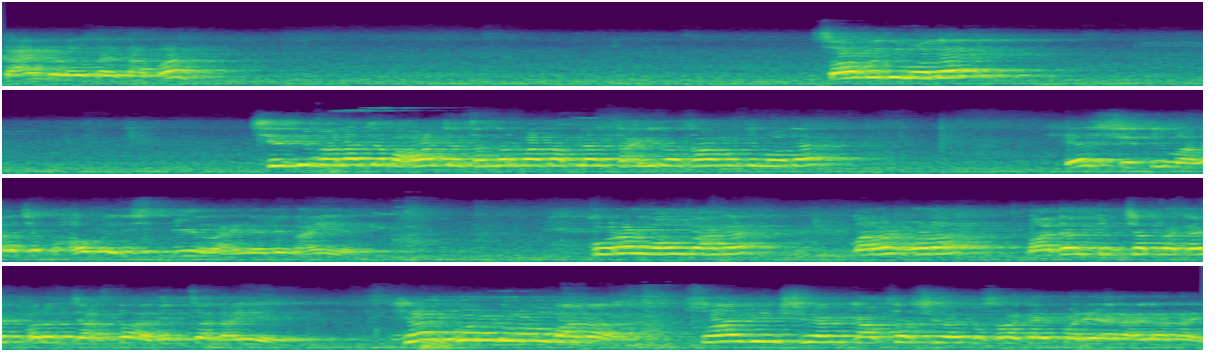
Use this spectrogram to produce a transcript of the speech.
काय मिळवत आहेत आपण? सभापती महोदय शेतीमालाच्या भावाच्या संदर्भात आपल्याला सांगितलं सभापती महोदय हे शेतीमालाचे भाव कधी स्थिर राहिलेले नाहीये. कोरडवाहू भाग आहे मराठवाडा माझ्या तुमच्यातला काही फरक जास्त अधिकचा नाहीये. या कोरडवाहू भागात सोयाबीन शिवाय कापसाशिवाय दुसरा काही पर्याय राहिला नाही.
